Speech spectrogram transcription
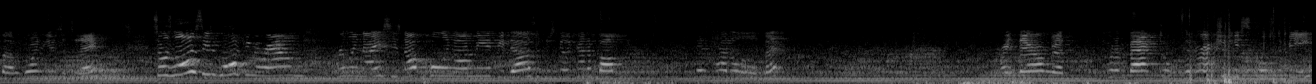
but I'm going to use it today. So as long as he's walking around really nice, he's not pulling on me. If he does, I'm just gonna kind of bump his head a little bit. Right there, I'm gonna put him back to the direction he's supposed to be.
